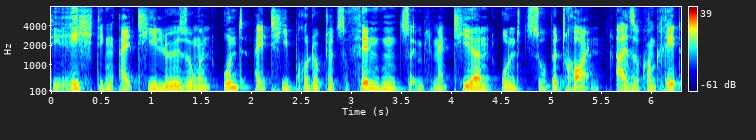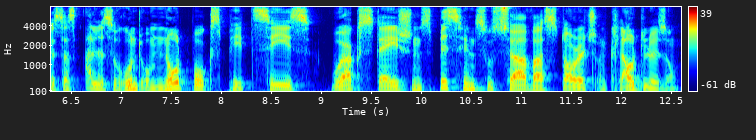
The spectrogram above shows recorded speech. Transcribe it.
die richtigen IT-Lösungen und IT-Produkte zu finden, zu implementieren und zu betreuen. Also konkret ist das alles rund um Notebooks, PCs, Workstations bis hin zu Server, Storage und Cloud-Lösungen.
